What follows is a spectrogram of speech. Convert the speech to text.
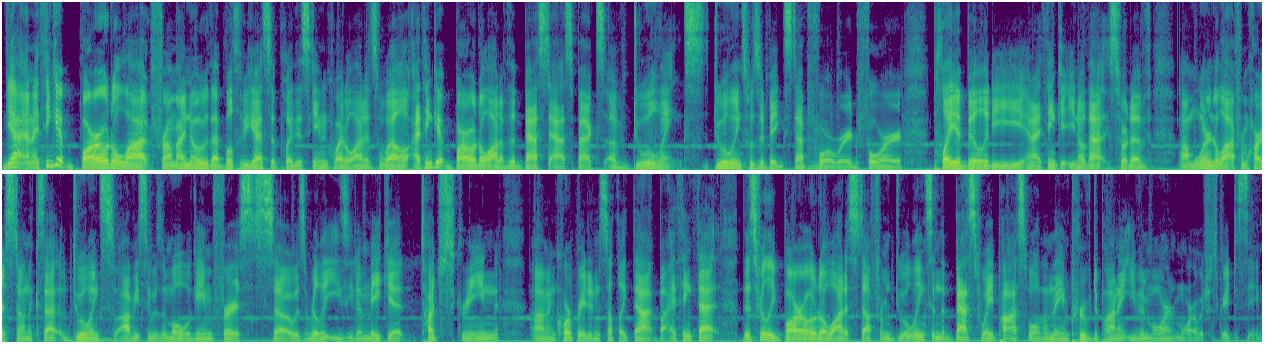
Yeah, and I think it borrowed a lot from. I know that both of you guys have played this game quite a lot as well. I think it borrowed a lot of the best aspects of Duel Links. Duel Links was a big step forward for playability, and I think it, you know that sort of um, learned a lot from Hearthstone because that Duel Links obviously was a mobile game first, so it was really easy to make it touchscreen um, incorporated and stuff like that. But I think that this really borrowed a lot of stuff from Duel Links in the best way possible, and then they improved upon it even more and more, which was great to see.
